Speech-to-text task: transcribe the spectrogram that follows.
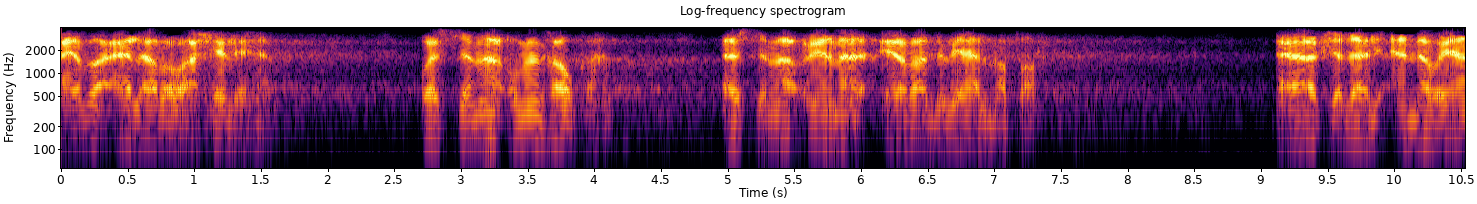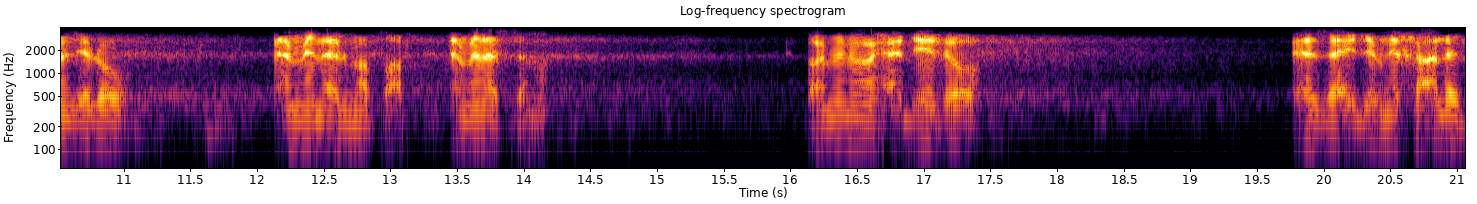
أيضا على رواحلهم. والسماء من فوقهم السماء يراد بها المطر. هكذا لأنه ينزل من المطر من السماء. ومنه حديث زيد بن خالد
